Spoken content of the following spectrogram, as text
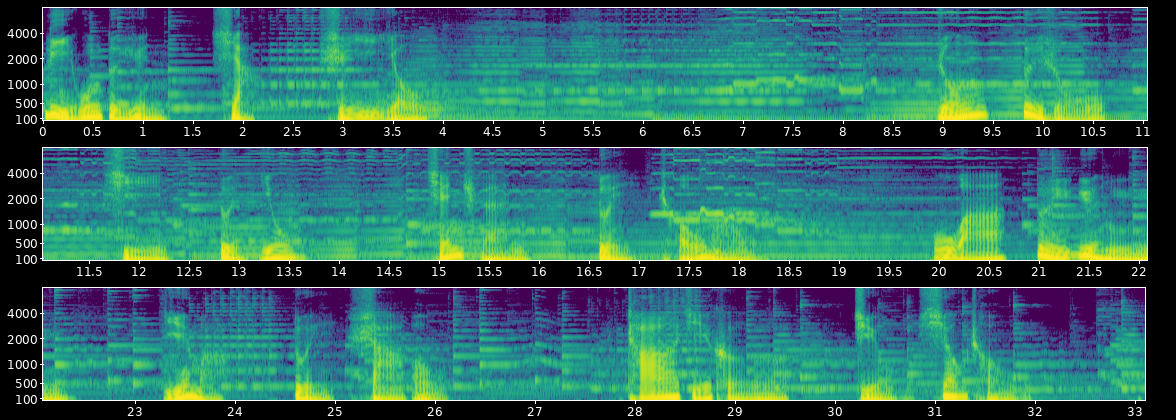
笠翁对韵下十一游。荣对辱，喜对忧，缱绻对绸缪，吴娃对越女，野马对沙鸥。茶解渴，酒消愁，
